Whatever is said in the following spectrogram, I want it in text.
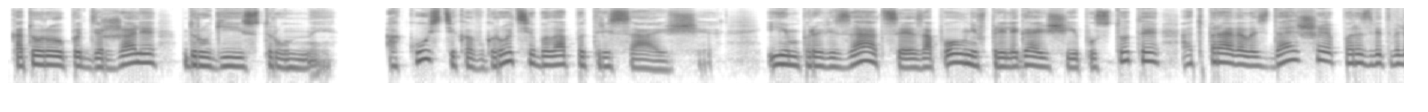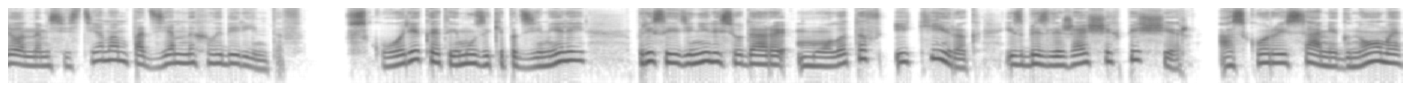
которую поддержали другие струнные. Акустика в гроте была потрясающая, и импровизация, заполнив прилегающие пустоты, отправилась дальше по разветвленным системам подземных лабиринтов. Вскоре к этой музыке подземелий присоединились удары молотов и кирок из близлежащих пещер, А скоро и сами гномы,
